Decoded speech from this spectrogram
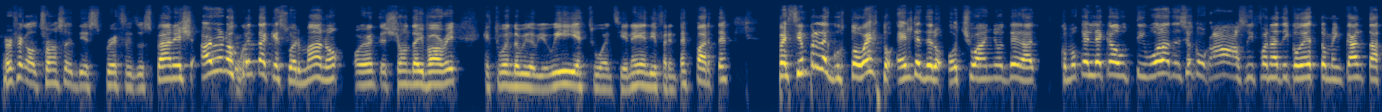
Perfect. I'll translate this briefly to Spanish. Aaron nos cuenta que su hermano, obviamente Sean Daivari, que estuvo en WWE, estuvo en TNA en diferentes partes, pues siempre le gustó esto. Él desde los 8 años de edad, como que le cautivó la atención, como, ah, soy fanático de esto, me encanta.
